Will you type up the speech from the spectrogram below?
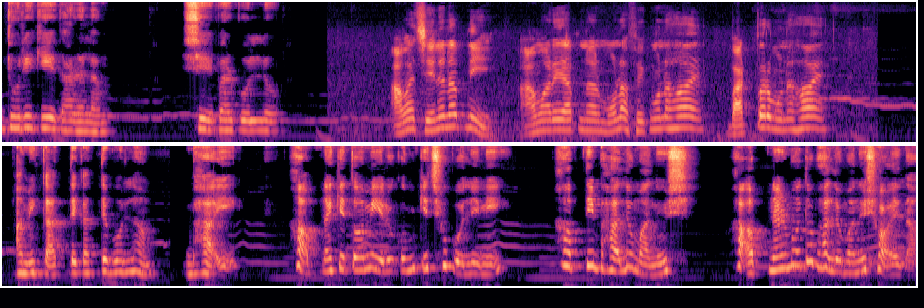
দূরে গিয়ে দাঁড়ালাম। সে এবার বলল আমায় চেনেন আপনি? আমারে আপনার মোনাফেক মনে হয় বাটপার মনে হয়। আমি কাঁদতে কাঁদতে বললাম ভাই আপনাকে তো আমি এরকম কিছু বলিনি। আপনি ভালো মানুষ আপনার মতো ভালো মানুষ হয় না।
